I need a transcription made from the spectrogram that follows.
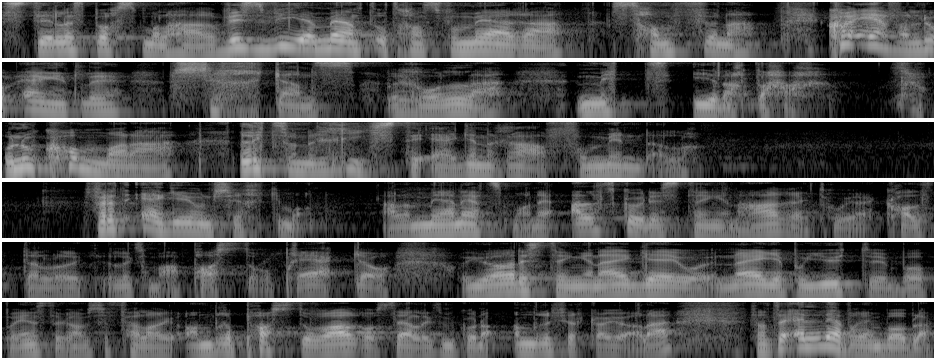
stille spørsmålet her. Hvis vi er ment å transformere samfunnet, hva er vel da egentlig kirkens rolle midt i dette her? Og nå kommer det litt sånn ris til egen ræv for min del. For jeg er jo en kirkemann eller menighetsmann. Jeg elsker jo disse tingene her. Jeg tror jeg er kalt til å liksom være pastor og preke og, og gjøre disse tingene. Jeg jo, når jeg er på YouTube og på Instagram, så følger jeg andre pastorer og ser liksom hvordan andre kirker gjør det. Sånn, så jeg lever i en boble.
